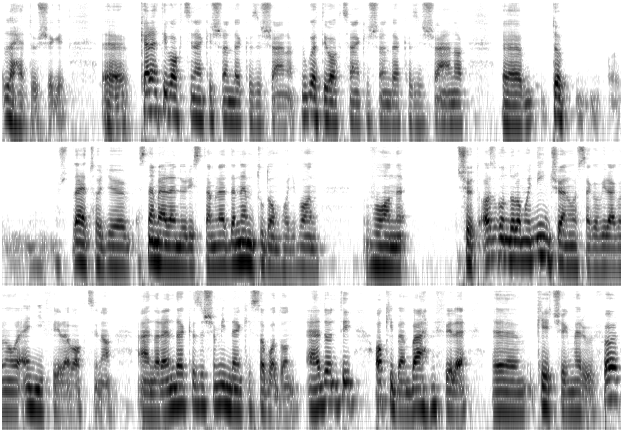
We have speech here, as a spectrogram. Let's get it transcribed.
lehetőségét. Keleti vakcinák is rendelkezésre állnak, nyugati vakcinák is rendelkezésre állnak, több, most lehet, hogy ezt nem ellenőriztem le, de nem tudom, hogy van, van Sőt, azt gondolom, hogy nincs olyan ország a világon, ahol ennyiféle vakcina állna rendelkezésre, mindenki szabadon eldönti, akiben bármiféle e, kétség merül föl,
